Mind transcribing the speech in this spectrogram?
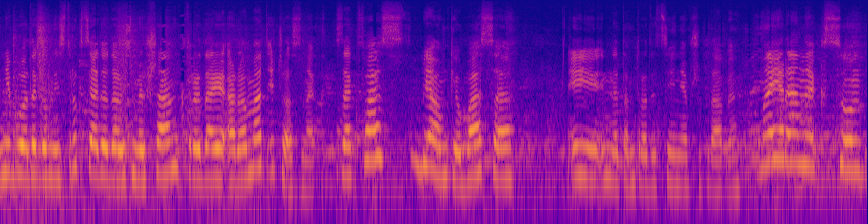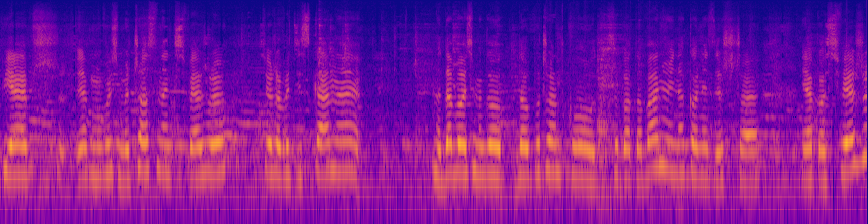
nie było tego w instrukcji, ale dodałyśmy szan, który daje aromat i czosnek. Zakwas, białą kiełbasę i inne tam tradycyjnie przyprawy. Majeranek, sól, pieprz, jak mówiliśmy czosnek świeży, świeżo wyciskany. Dodawałyśmy go do początku przygotowaniu i na koniec jeszcze jako świeży.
